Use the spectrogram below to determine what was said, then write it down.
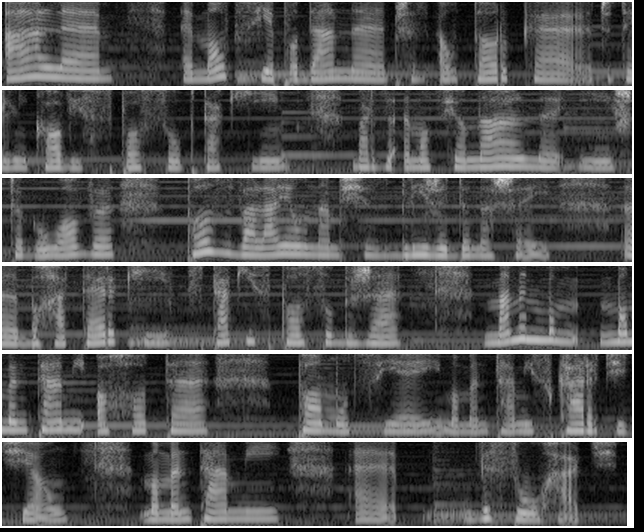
ale emocje podane przez autorkę czytelnikowi w sposób taki bardzo emocjonalny i szczegółowy pozwalają nam się zbliżyć do naszej e, bohaterki w taki sposób, że mamy momentami ochotę pomóc jej, momentami skarcić ją, momentami e, wysłuchać.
